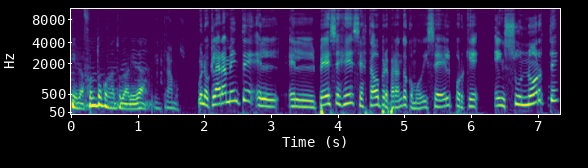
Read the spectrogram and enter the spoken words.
y lo afronto con naturalidad. Entramos. Bueno, claramente el, el PSG se ha estado preparando, como dice él, porque en su norte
